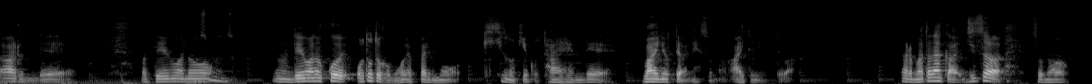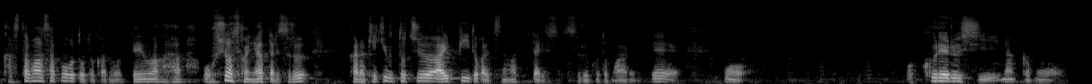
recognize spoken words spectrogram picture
あるんで、まあ、電話のうん、電話の声音とかもやっぱりもう聞くの結構大変で場合によってはねその相手によっては。だからまたなんか実はそのカスタマーサポートとかの電話がオフショアとかにあったりするから結局途中 IP とかでつながったりすることもあるんでもう遅れるしなんかもう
